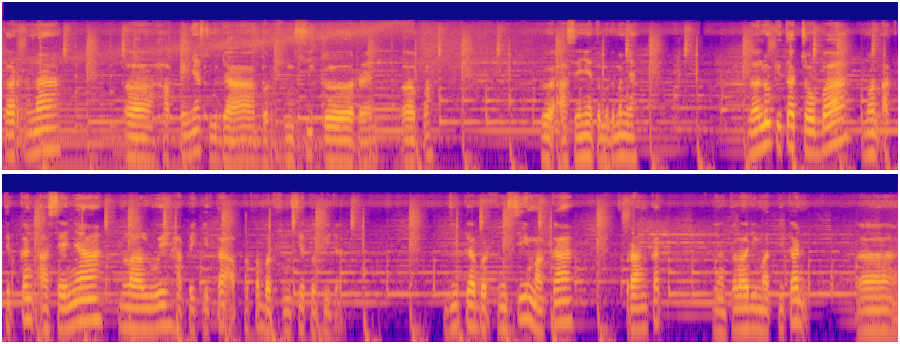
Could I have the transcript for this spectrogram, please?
karena uh, HP-nya sudah berfungsi ke rem apa ke AC nya teman-teman ya. Lalu kita coba nonaktifkan AC nya melalui HP kita apakah berfungsi atau tidak. Jika berfungsi maka perangkat yang telah dimatikan uh,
